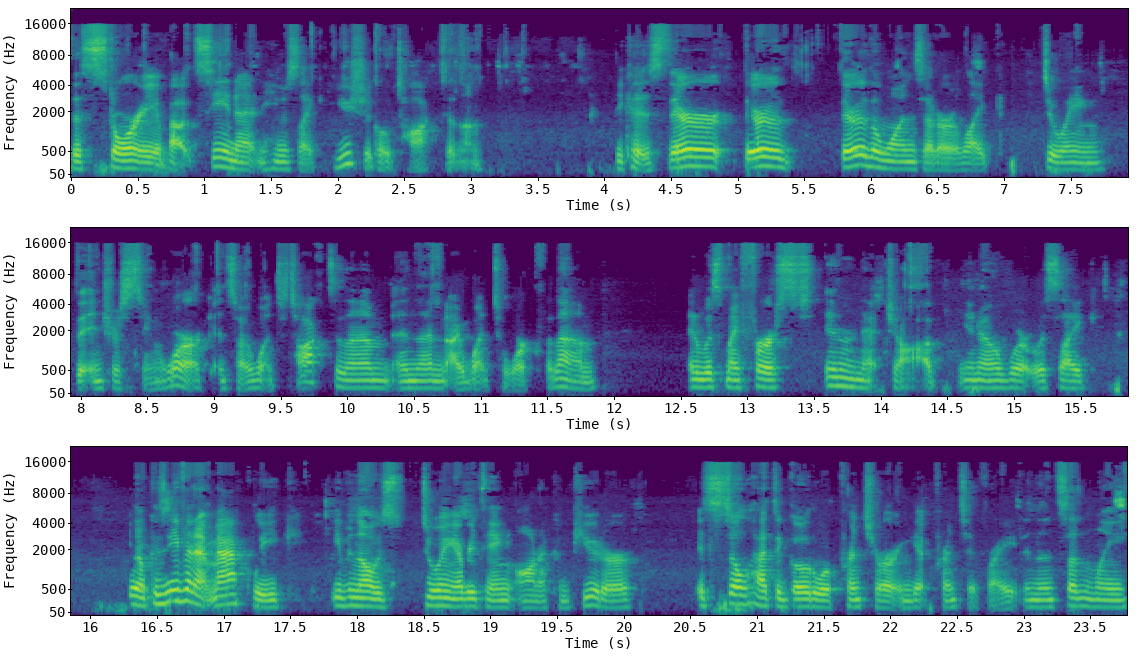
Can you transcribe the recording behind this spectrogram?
the story about CNET, and he was like, "You should go talk to them because they're they're they're the ones that are like doing the interesting work." And so I went to talk to them, and then I went to work for them and it was my first internet job, you know, where it was like, you know, because even at MacWeek, even though I was doing everything on a computer, it still had to go to a printer and get printed, right? And then suddenly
